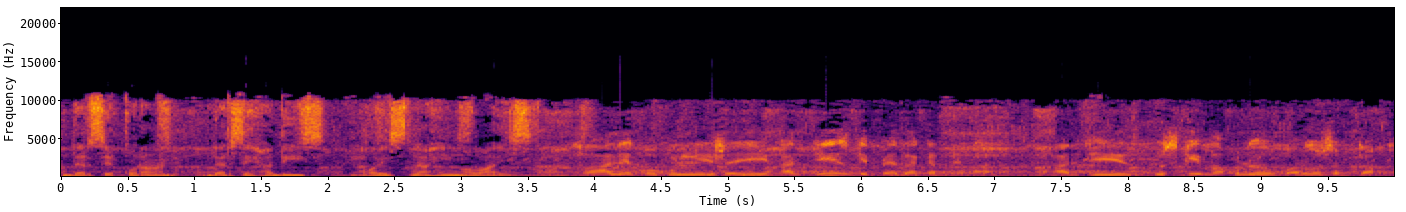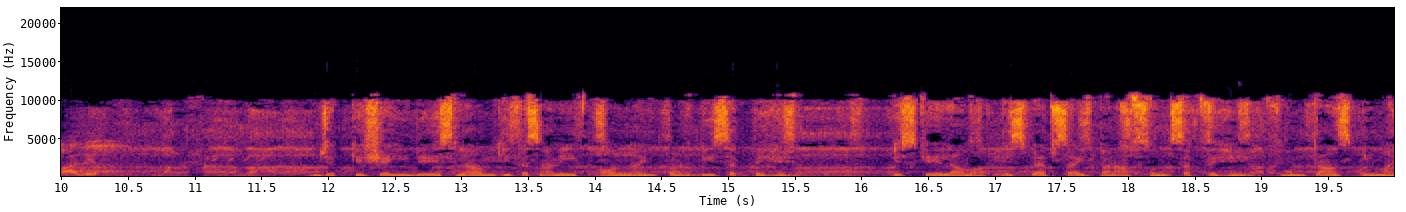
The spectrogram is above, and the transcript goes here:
درس قرآن، درس حدیث اور اصلاحی مواعث۔ خالق و کلی شہی ہر چیز کے پیدا کرنے والا۔ ہر چیز اس کی مخلوق اور وہ سب کا خالق۔ جبکہ شہید اسلام کی تصانیف آن لائن پڑھ بھی سکتے ہیں۔ اس کے علاوہ اس ویب سائٹ پر آپ سن سکتے ہیں ممتاز علماء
